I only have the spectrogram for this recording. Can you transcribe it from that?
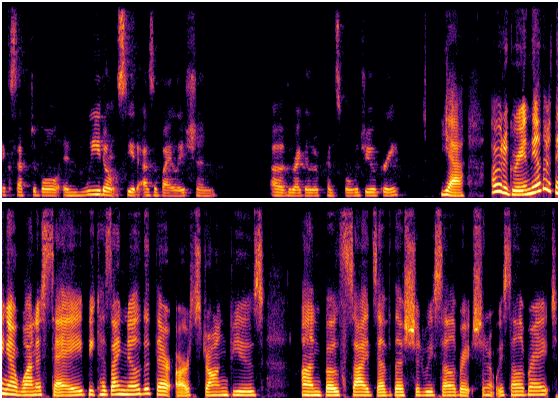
acceptable. And we don't see it as a violation of the regulative principle. Would you agree? Yeah, I would agree. And the other thing I want to say, because I know that there are strong views on both sides of the should we celebrate, shouldn't we celebrate,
